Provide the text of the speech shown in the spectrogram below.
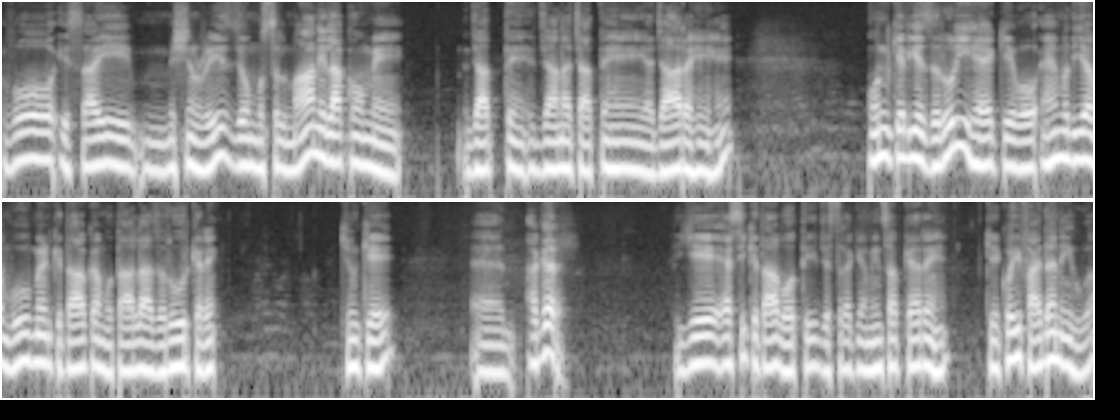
وہ عیسائی مشنریز جو مسلمان علاقوں میں جاتے، جانا چاہتے ہیں یا جا رہے ہیں، ان کے لیے ضروری ہے کہ وہ احمدیہ موومنٹ کتاب کا مطالعہ ضرور کریں۔ کیونکہ اگر یہ ایسی کتاب ہوتی جس طرح کہ امین صاحب کہہ رہے ہیں کہ کوئی فائدہ نہیں ہوا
